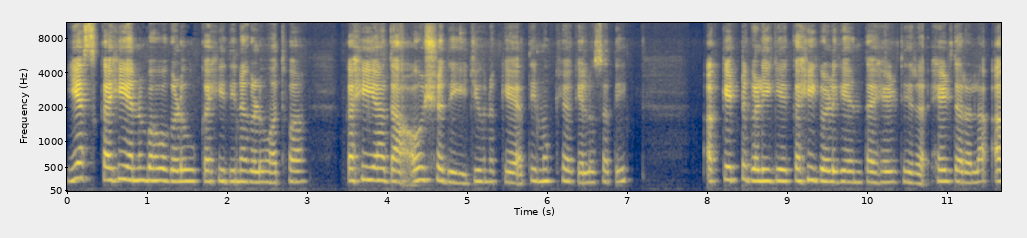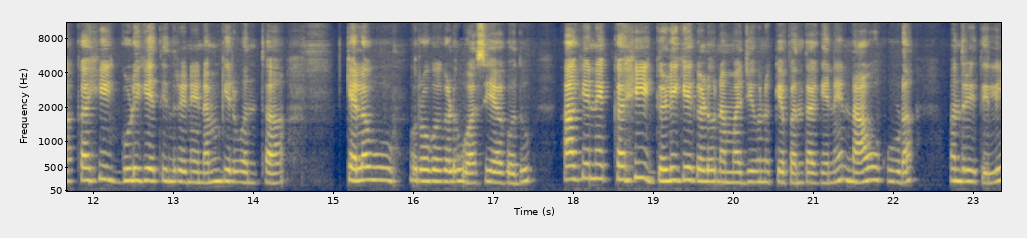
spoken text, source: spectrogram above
ಎಸ್ ಕಹಿ ಅನುಭವಗಳು, ಕಹಿ ದಿನಗಳು ಅಥವಾ ಕಹಿಯಾದ ಔಷಧಿ ಜೀವನಕ್ಕೆ ಅತಿ ಮುಖ್ಯ ಕೆಲವು ಸತಿ. ಆ ಕೆಟ್ಟಗಳಿಗೆ, ಕಹಿಗಳಿಗೆ ಅಂತ ಹೇಳ್ತೀರ, ಹೇಳ್ತಾರಲ್ಲ, ಆ ಕಹಿ ಗುಳಿಗೆ ತಿಂದ್ರೇ ನಮಗಿರುವಂಥ ಕೆಲವು ರೋಗಗಳು ವಾಸಿಯಾಗೋದು. ಹಾಗೆಯೇ ಕಹಿ ಗಳಿಗೆಗಳು ನಮ್ಮ ಜೀವನಕ್ಕೆ ಬಂದಾಗೇನೆ ನಾವು ಕೂಡ ಒಂದು ರೀತಿಯಲ್ಲಿ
